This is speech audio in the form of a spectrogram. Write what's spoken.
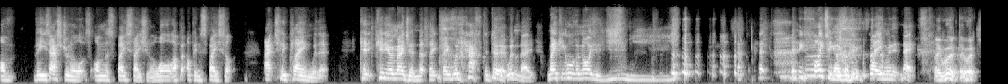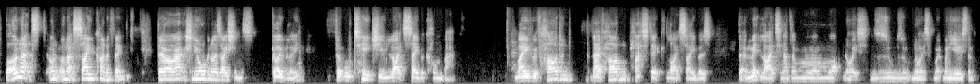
of these astronauts on the space station or up up in space, actually playing with it. Can, can you imagine that they, they would have to do it, wouldn't they? Making all the noises. They'd be fighting over who's playing with it next. They would, they would. But on that on, on that same kind of thing, there are actually organizations globally that will teach you lightsaber combat. Made with hardened they have hardened plastic lightsabers that emit lights and have the noise, zoom, zoom noise when, when you use them.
